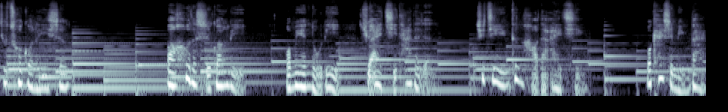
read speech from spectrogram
就错过了一生。往后的时光里，我们也努力去爱其他的人，去经营更好的爱情。我开始明白，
